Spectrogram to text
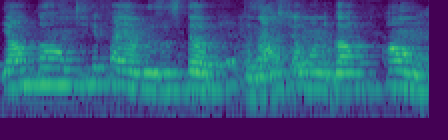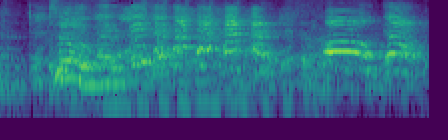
Y'all go home to your families and stuff. Because I sure want to go home too. oh, God.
